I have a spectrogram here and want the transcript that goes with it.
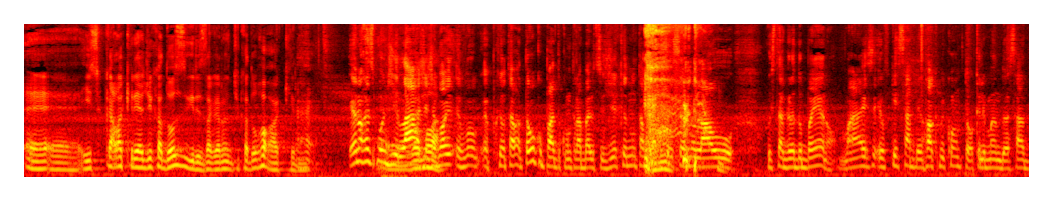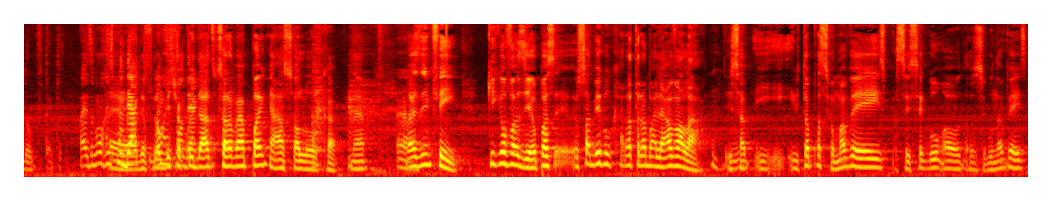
É, é, isso que ela queria a dica dos ganhando a dica do rock, né? Eu não respondi lá, vamos gente. lá. Eu vou, eu vou- é porque eu tava tão ocupado com o trabalho esses dias que eu não tava acessando lá o, o Instagram do banheirão. Mas eu fiquei sabendo, o Rock me contou que ele mandou essa dúvida aqui. Mas vamos responder É, aqui. falei, Vamos responder cuidado aqui. que a senhora vai apanhar, sua louca, né? Mas enfim, o que, que eu fazia? Eu, passei- eu sabia que o cara trabalhava lá. Uhum. E e- então passei uma vez, passei segu- a segunda vez.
